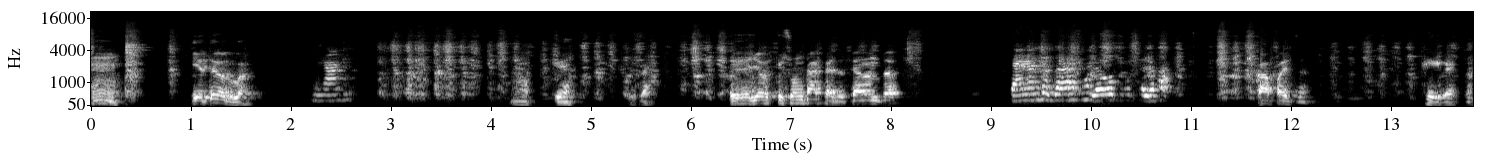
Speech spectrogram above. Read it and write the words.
हम्म येते का तुला? ओके ठीक आहे हे ह्याच्यावर पिसून टाकायचं त्यानंतर त्यानंतर गार झाल्यावर मग त्याला कापायचं. ठीक आहे.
